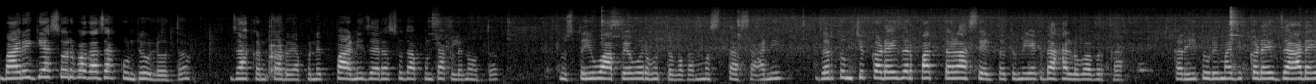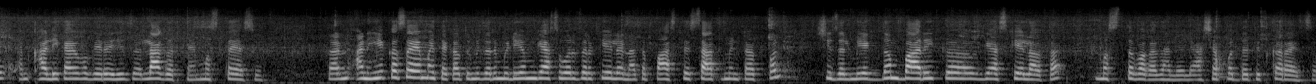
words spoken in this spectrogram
बारीक गॅसवर बघा झाकून ठेवलं होतं. झाकण काढूया. आपण यात पाणी जरासुद्धा आपण टाकलं नव्हतं. नुसतं हे वाफेवर होतं बघा. मस्त असं. आणि जर तुमची कढई जर पातळ असेल तर तुम्ही एकदा हलवा बरं का. कारण ही थोडी माझी कढई जाड आहे आणि खाली काय वगैरे हे जर लागत नाही मस्त आहे असे कारण आणि हे कसं आहे माहिती आहे का? तुम्ही जर मिडियम गॅसवर जर केलं ना तर पाच ते सात मिनटात पण शिजेल. मी एकदम बारीक गॅस केला होता. मस्त बघा झालेलं आहे. अशा पद्धतीत करायचं.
